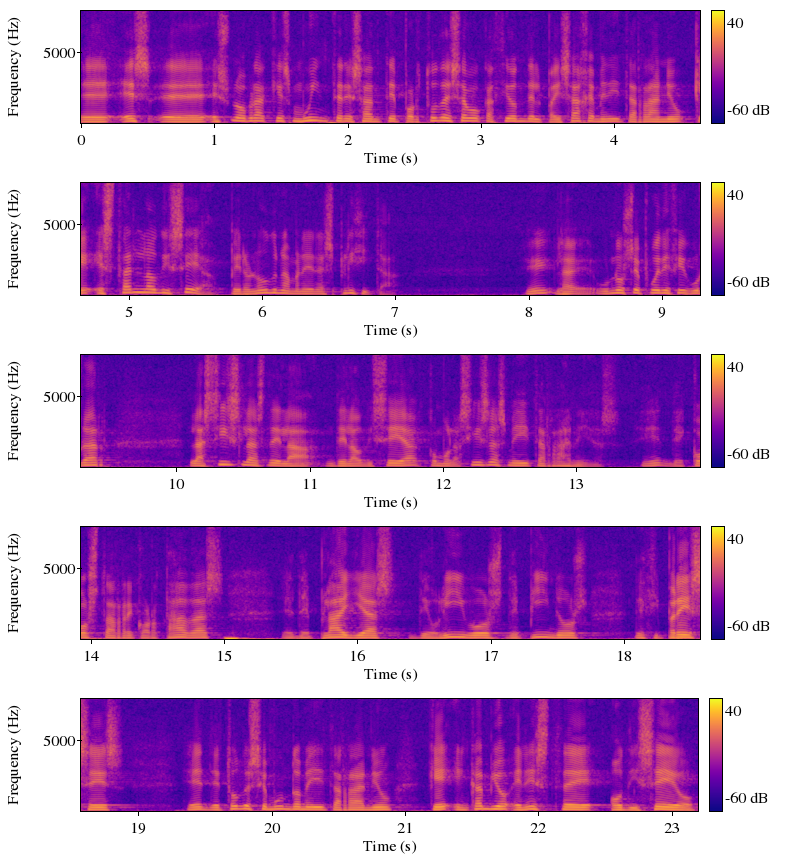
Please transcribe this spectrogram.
es, es, una obra que es muy interesante por toda esa evocación del paisaje mediterráneo que está en la Odisea, pero no de una manera explícita. uno se puede figurar las islas de la, de la Odisea como las islas mediterráneas, de costas recortadas, de playas, de olivos, de pinos, de cipreses, de todo ese mundo mediterráneo que en cambio en este Odiseo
